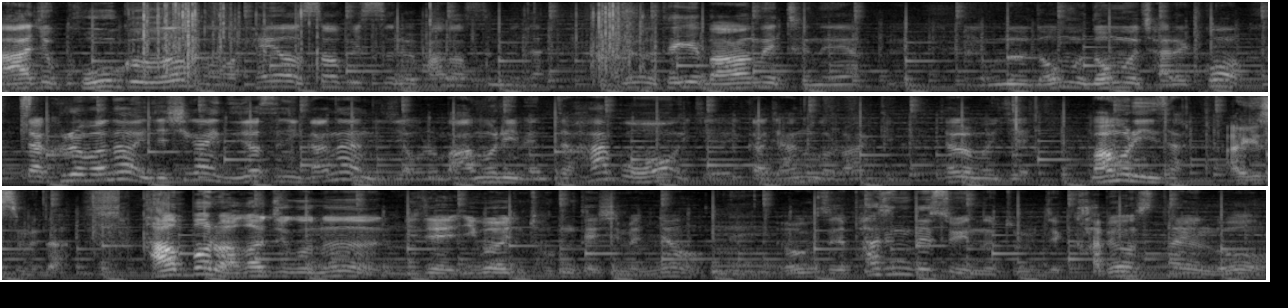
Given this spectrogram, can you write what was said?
아주 고급 어, 헤어 서비스를 받았습니다. 그리고 되게 마음에 드네요. 네, 오늘 너무 너무 잘했고 자 그러면은 이제 시간이 늦었으니까는 이제 오늘 마무리 멘트 하고 이제 여기까지 하는 걸로 할게요. 자 그러면 이제 마무리 인사. 알겠습니다. 다음번 와가지고는 이제 이거에 좀 적응되시면요. 네. 여기서 이제 파생될 수 있는 좀 이제 가벼운 스타일로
